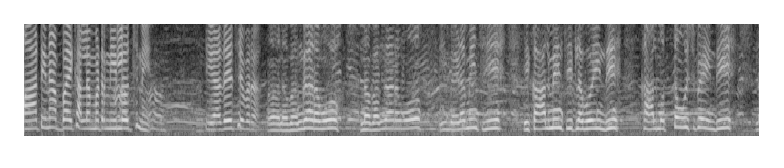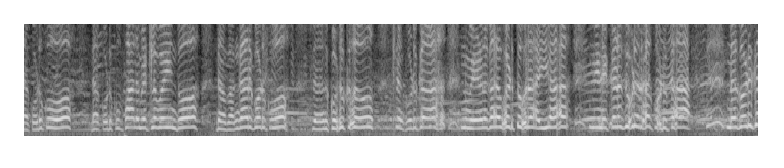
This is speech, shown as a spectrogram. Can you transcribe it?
మాటిన అబ్బాయి కళ్ళమ్మట నీళ్ళు వచ్చినాయి. ఇక అదే చివర. నా బంగారము నా బంగారము ఈ మెడ మించి ఈ కాలు మించి ఇట్లా పోయింది. కాలు మొత్తం ఊసిపోయింది. నా కొడుకు నా కొడుకు పానం ఎట్లా పోయిందో నా బంగారు కొడుకు నా కొడుకు నా కొడుక నువ్వు ఏడ కనబడుతువురా అయ్యా? నేను ఎక్కడ చూడరా కొడుక? నా కొడుక.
